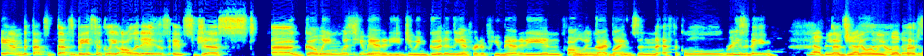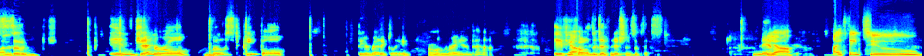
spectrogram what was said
And that's that's basically all it is. It's just uh, going with humanity doing good in the effort of humanity and following mm-hmm. guidelines and ethical reasoning. Yeah being that's a generally really good person. So in general most people theoretically are on the right hand path if you yeah. follow the definitions of this. Now, yeah. I think to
